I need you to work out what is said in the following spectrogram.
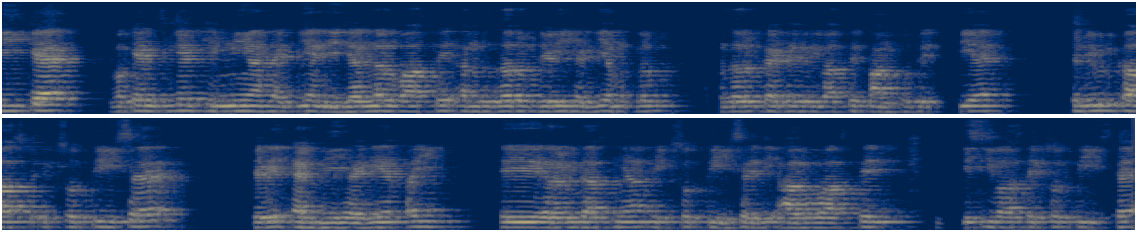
ਠੀਕ ਹੈ ਵੈਕੈਂਸੀਆਂ ਕਿੰਨੀਆਂ ਹੈਗੀਆਂ ਜੀ ਜਨਰਲ ਵਾਸਤੇ ਅਨਰਿਜ਼ਰਵ ਜਿਹੜੀ ਹੈਗੀ ਆ ਮਤਲਬ ਰਿਜ਼ਰਵ ਕੈਟਾਗਰੀ ਵਾਸਤੇ 533 ਹੈ ਸ਼ਡਿਊਲ ਕਾਸਟ 130 ਹੈ ਜਿਹੜੇ ਐਮਬੀ ਹੈਗੇ ਆ ਭਾਈ ਤੇ ਰਵਿਦਾਸੀਆਂ 130 ਹੈ ਜੀ ਆਰਓ ਵਾਸਤੇ ਬੀਸੀ ਵਾਸਤੇ 130 ਹੈ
